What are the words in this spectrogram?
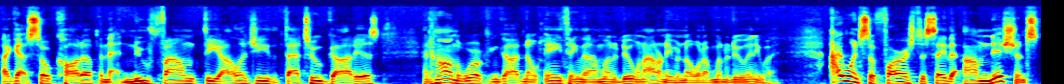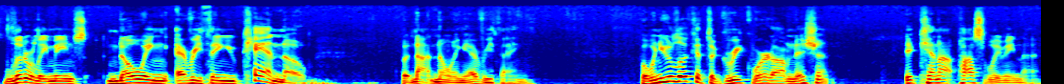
I got so caught up in that newfound theology that that's who God is. And how in the world can God know anything that I'm going to do when I don't even know what I'm going to do anyway? I went so far as to say that omniscience literally means knowing everything you can know, but not knowing everything. But when you look at the Greek word omniscient, it cannot possibly mean that.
